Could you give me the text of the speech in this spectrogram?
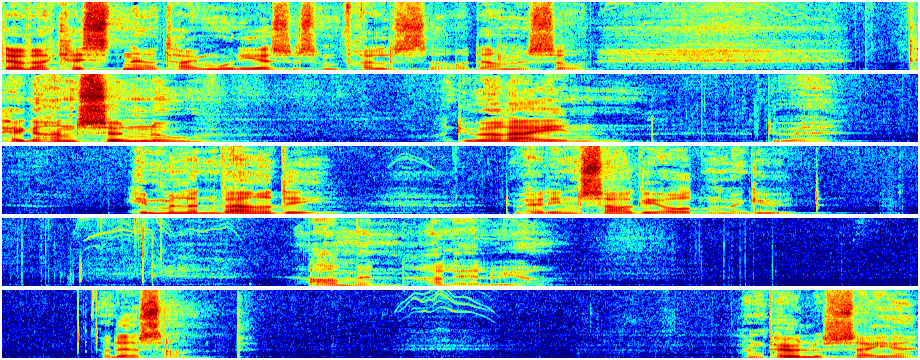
det å være kristen er å ta imot Jesus som frelser. og Dermed så tar han synda. Du er rein, du er himmelen verdig, du har din sak i orden med Gud. Amen. Halleluja. Og det er sant. Men Paulus sier,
